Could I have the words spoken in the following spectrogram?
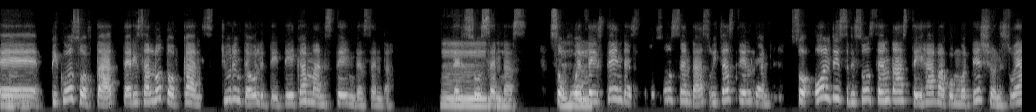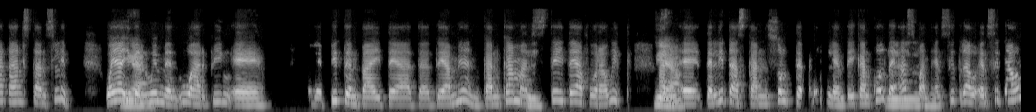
uh, Mm. because of that, there is a lot of girls during the holiday, they come and stay in the center, the resource Mhm. centers. So when Mhm. they stay in the resource centers, we just tell them, so all these resource centers, they have accommodations where girls can sleep, where Yeah. even women who are being uh, uh, beaten by their, their, their men can come and Mm. stay there for a week. Yeah. And uh, the leaders can solve the problem. They can call the husband Mhm. and sit down and sit down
